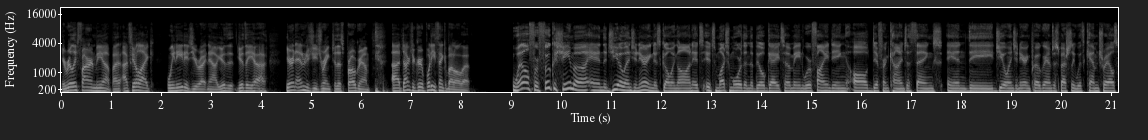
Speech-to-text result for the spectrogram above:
You're really firing me up. I, I feel like we needed you right now. You're the you're the uh, you're an energy drink to this program. Uh, Dr. Group, what do you think about all that? Well, for Fukushima and the geoengineering that's going on, it's it's much more than the Bill Gates. I mean, we're finding all different kinds of things in the geoengineering programs, especially with chemtrails.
